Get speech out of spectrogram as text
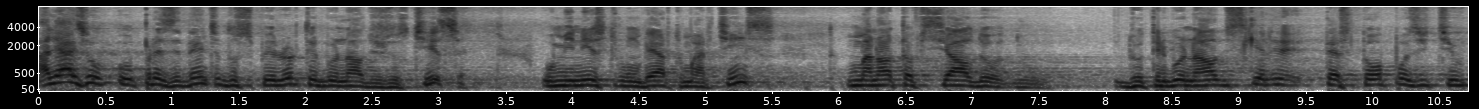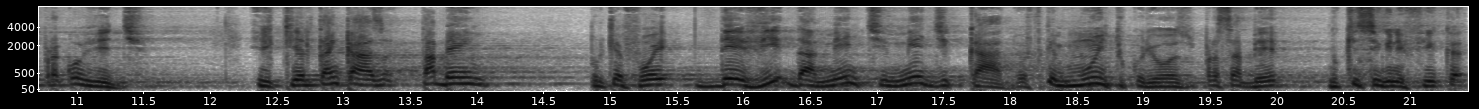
Aliás, o, o presidente do Superior Tribunal de Justiça, o ministro Humberto Martins, uma nota oficial do, do, do tribunal diz que ele testou positivo para Covid e que ele está em casa, está bem, porque foi devidamente medicado. Eu fiquei muito curioso para saber o que significa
